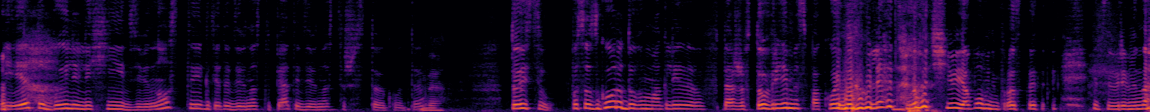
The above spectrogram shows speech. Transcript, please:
И это были лихие 90-е, где-то 95-96 год, да? Да. То есть по соцгороду вы могли даже в то время спокойно гулять ночью. Я помню просто эти времена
